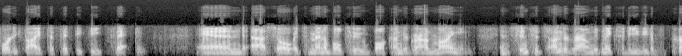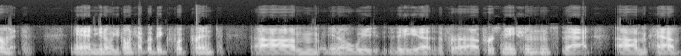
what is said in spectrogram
45 to 50 feet thick, and uh, so it's amenable to bulk underground mining. And since it's underground, it makes it easy to permit. And you know, you don't have a big footprint. Um, you know, we the uh, the uh, First Nations that um, have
